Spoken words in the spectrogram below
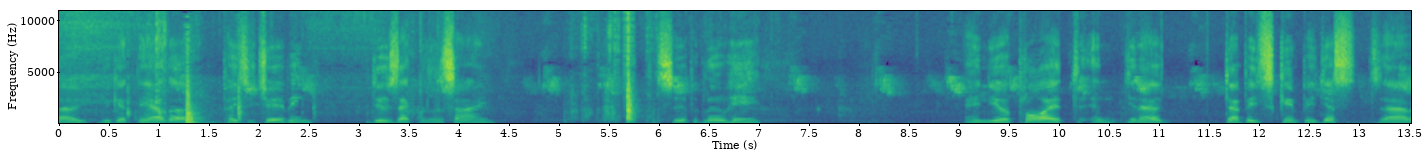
so you get the other piece of tubing, do exactly the same. Put The super glue here. And you apply it and you know, don't be skimpy, just uh,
